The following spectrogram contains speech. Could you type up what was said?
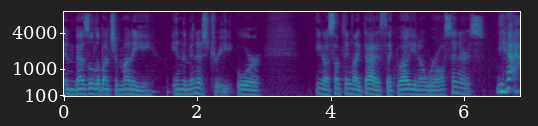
embezzled a bunch of money in the ministry, or, you know, something like that. It's like, well, you know, we're all sinners. yeah.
